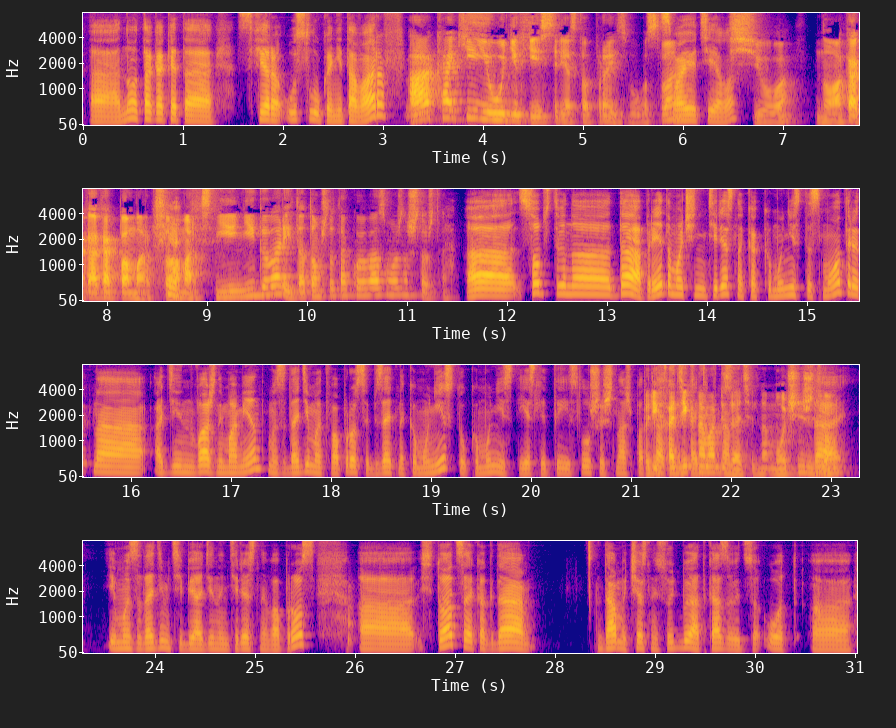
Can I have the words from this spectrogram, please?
А, но так как это сфера услуг, а не товаров... А какие у них есть средства производства? Свое тело. Все. Ну, а как, а как по Марксу? А Маркс не, не говорит о том, что такое возможно, что ж А, собственно, да, при этом очень интересно, как коммунисты смотрят на один важный момент. Мы зададим этот вопрос обязательно коммунисту. Коммунист, если ты слушаешь наш подкаст... Приходи, приходи к нам, к нам обязательно, мы очень ждем. Да, и мы зададим тебе один интересный вопрос. А, ситуация, когда дамы честной судьбы отказываются от... А,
